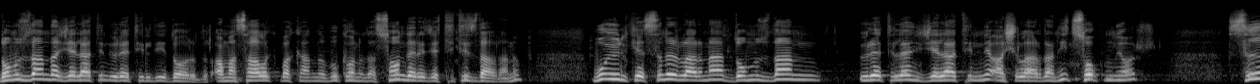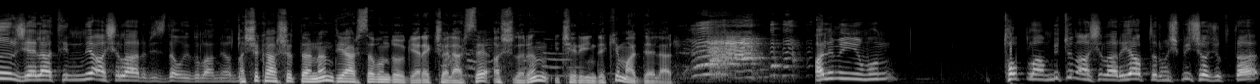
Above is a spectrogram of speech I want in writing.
Domuzdan da jelatin üretildiği doğrudur ama Sağlık Bakanlığı bu konuda son derece titiz davranıp bu ülke sınırlarına domuzdan üretilen jelatinli aşılardan hiç sokmuyor. Sığır jelatinli aşılar bizde uygulanıyor. Aşı karşıtlarının diğer savunduğu gerekçelerse aşıların içeriğindeki maddeler. Alüminyumun toplam bütün aşıları yaptırmış bir çocukta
